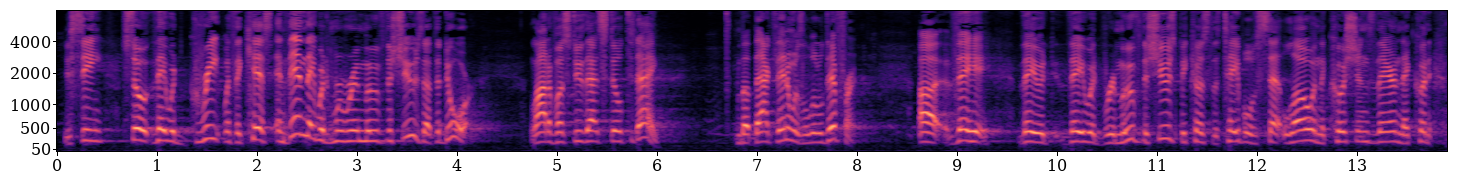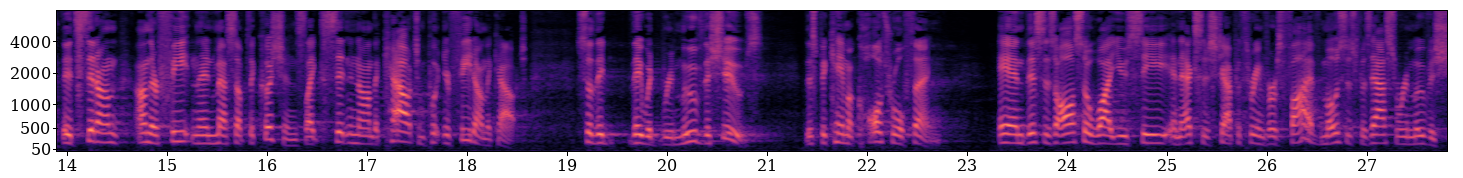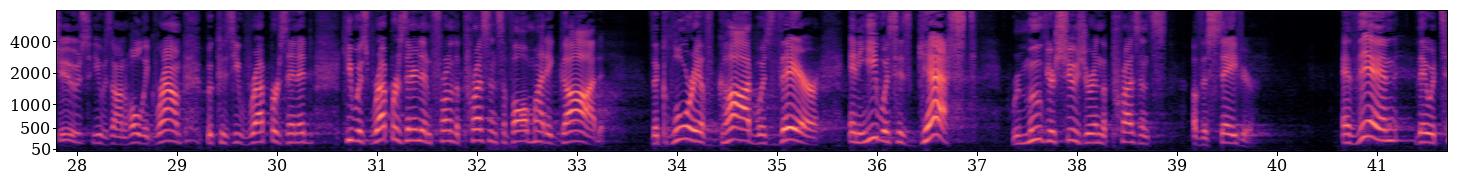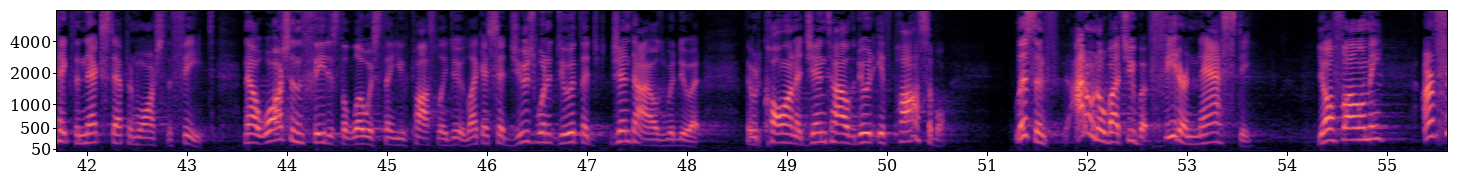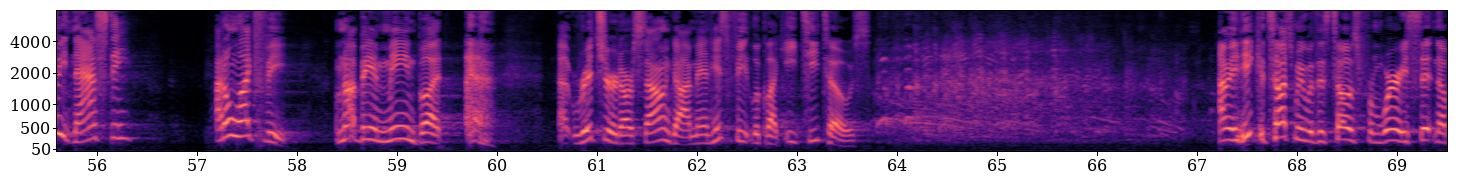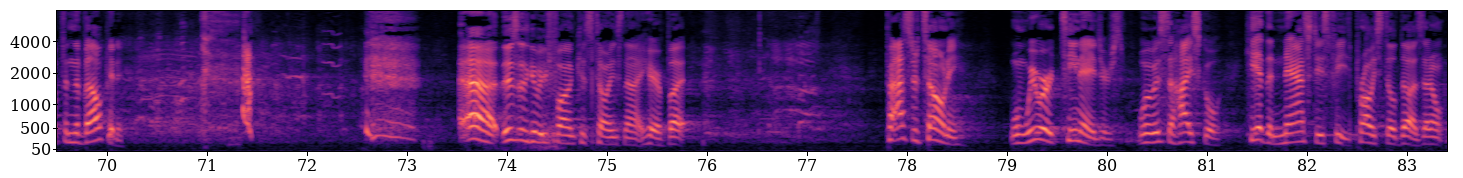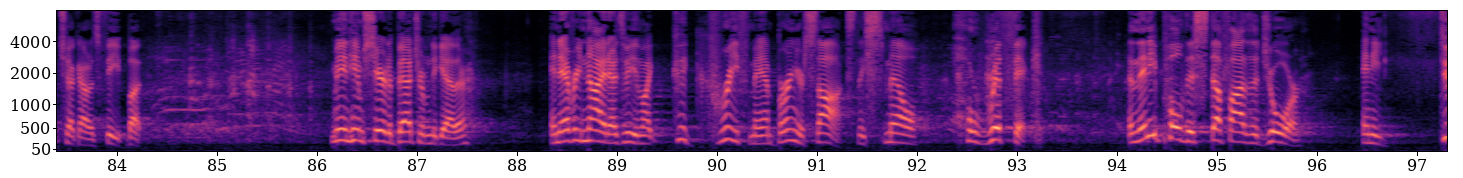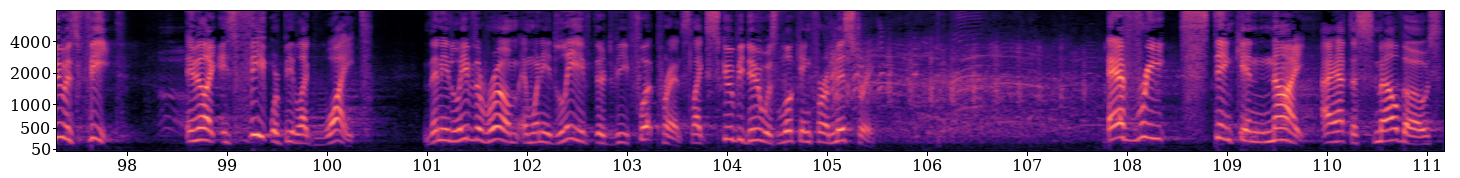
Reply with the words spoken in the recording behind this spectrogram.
You see? So they would greet with a kiss, and then they would remove the shoes at the door. A lot of us do that still today. But back then it was a little different. Uh, they, they, would, they would remove the shoes because the table was set low and the cushions there, and they couldn't, they'd sit on, on their feet and then mess up the cushions, like sitting on the couch and putting your feet on the couch. So they, they would remove the shoes. This became a cultural thing. And this is also why you see in Exodus chapter 3 and verse 5, Moses was asked to remove his shoes. He was on holy ground because he represented, he was represented in front of the presence of Almighty God. The glory of God was there, and he was his guest. Remove your shoes, you're in the presence of the Savior. And then they would take the next step and wash the feet. Now, washing the feet is the lowest thing you could possibly do. Like I said, Jews wouldn't do it, the Gentiles would do it. They would call on a Gentile to do it if possible. Listen, I don't know about you, but feet are nasty. Y'all follow me? Aren't feet nasty? I don't like feet. I'm not being mean, but Richard, our sound guy, man, his feet look like ET toes. I mean, he could touch me with his toes from where he's sitting up in the balcony. uh, this is going to be fun because Tony's not here. But Pastor Tony, when we were teenagers, when we was to high school, he had the nastiest feet. He probably still does. I don't check out his feet, but me and him shared a bedroom together. And every night I'd be like, good grief, man, burn your socks. They smell horrific. And then he pulled this stuff out of the drawer and he'd do his feet. And be like, his feet would be like white. Then he'd leave the room, and when he'd leave, there'd be footprints, like Scooby Doo was looking for a mystery. Every stinking night, I have to smell those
